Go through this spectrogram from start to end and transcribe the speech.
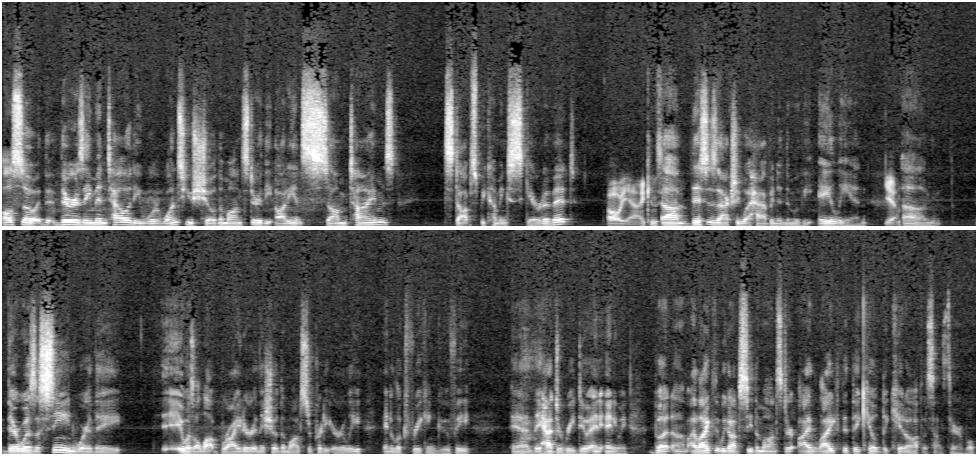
Also, th- there is a mentality where once you show the monster, the audience sometimes stops becoming scared of it. Oh yeah, I can see. Um, this is actually what happened in the movie Alien. Yeah. Um, there was a scene where they, it was a lot brighter, and they showed the monster pretty early, and it looked freaking goofy, and they had to redo. it. Any, anyway, but um, I like that we got to see the monster. I like that they killed the kid off. That sounds terrible,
